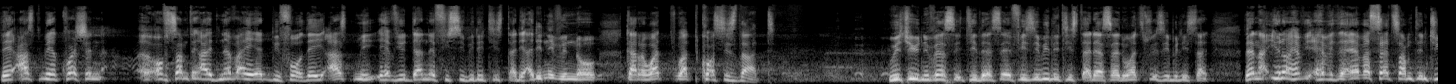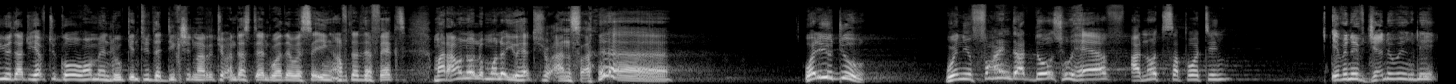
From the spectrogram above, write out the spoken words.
they asked me a question uh, of something I'd never heard before. They asked me, Have you done a feasibility study? I didn't even know, Kara, what, what course is that? Which university? They say feasibility study. I said, What's feasibility study? Then, you know, have, you, have they ever said something to you that you have to go home and look into the dictionary to understand what they were saying after the facts? Maraono you had to answer. what do you do? When you find that those who have are not supporting, even if genuinely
